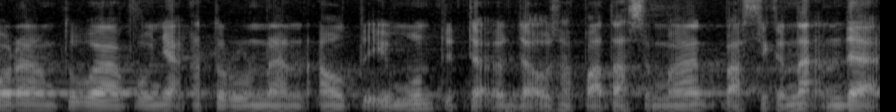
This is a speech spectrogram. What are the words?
orang tua punya keturunan autoimun tidak tidak usah patah semangat pasti kena enggak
